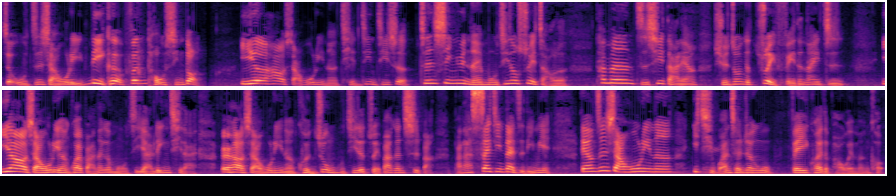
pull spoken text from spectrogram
这五只小狐狸立刻分头行动。一二号小狐狸呢，潜进鸡舍，真幸运呢，母鸡都睡着了。他们仔细打量，选中一个最肥的那一只。一号小狐狸很快把那个母鸡啊拎起来，二号小狐狸呢捆住母鸡的嘴巴跟翅膀，把它塞进袋子里面。两只小狐狸呢一起完成任务，飞快的跑回门口。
